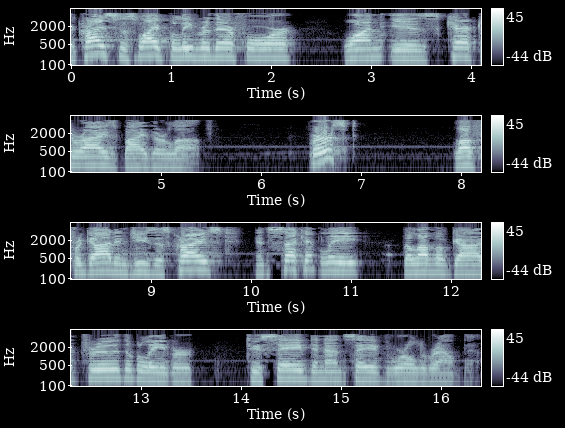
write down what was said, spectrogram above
The Christless life believer, therefore, one is characterized by their love. First, love for God in Jesus Christ, and secondly, the love of God through the believer to saved and unsaved world around them.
